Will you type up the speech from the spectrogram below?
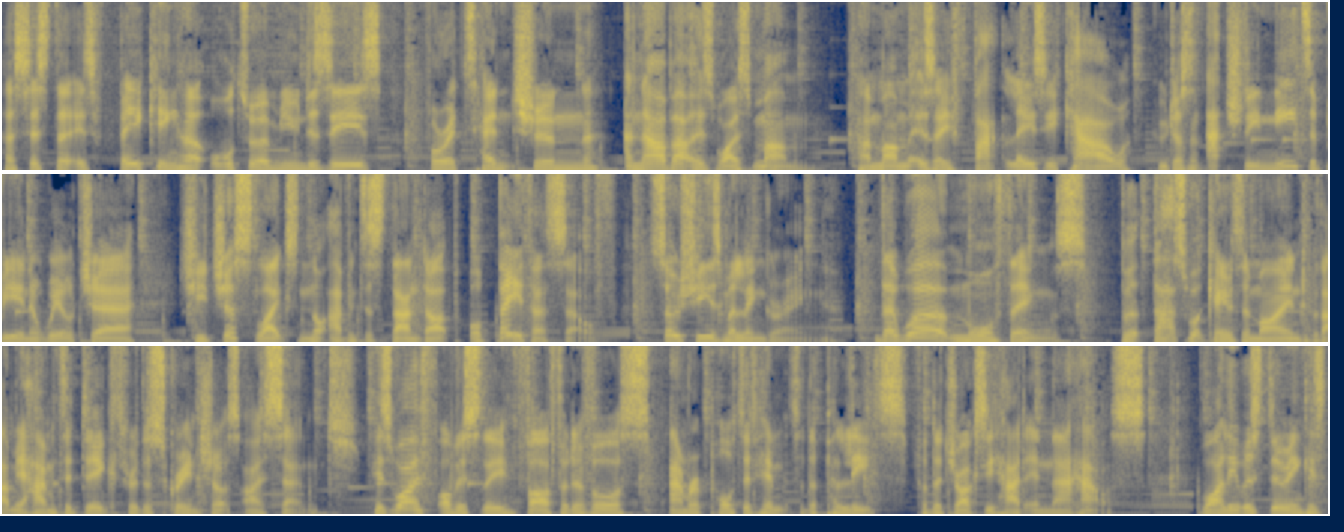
Her sister is faking her autoimmune disease for attention. And now about his wife's mum. Her mum is a fat, lazy cow who doesn't actually need to be in a wheelchair. She just likes not having to stand up or bathe herself, so she's malingering. There were more things, but that's what came to mind without me having to dig through the screenshots I sent. His wife obviously filed for divorce and reported him to the police for the drugs he had in their house. While he was doing his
